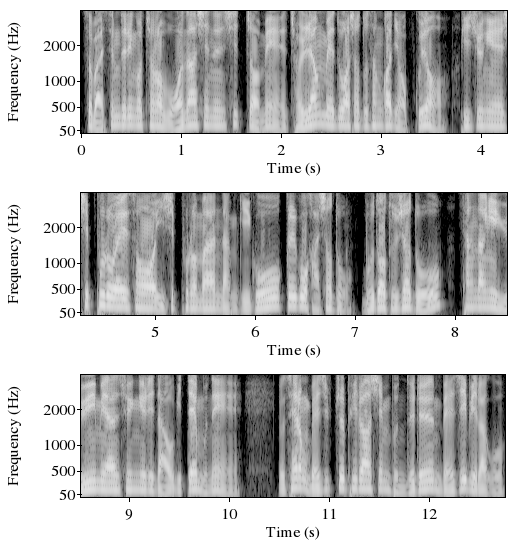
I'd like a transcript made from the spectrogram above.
그래서 말씀드린 것처럼 원하시는 시점에 전량 매도하셔도 상관이 없고요. 비중의 10%에서 20%만 남기고 끌고 가셔도 묻어두셔도 상당히 유의미한 수익률이 나오기 때문에 요 세력 매집주 필요하신 분들은 매집이라고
